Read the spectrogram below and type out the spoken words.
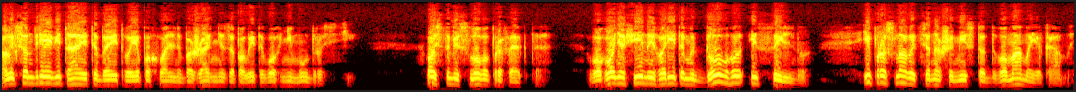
Олександрія вітає тебе і твоє похвальне бажання запалити вогні мудрості. Ось тобі слово префекта. Вогонь Афіни горітиме довго і сильно, і прославиться наше місто двома маяками.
